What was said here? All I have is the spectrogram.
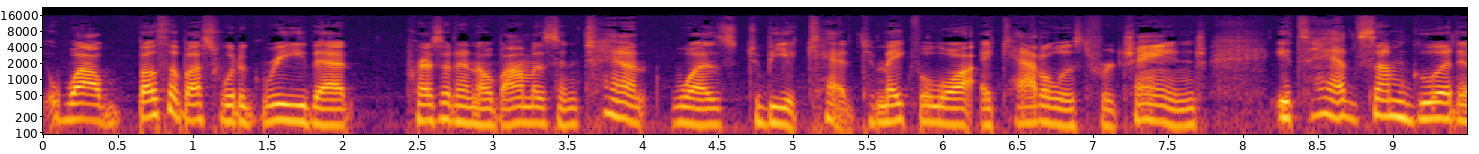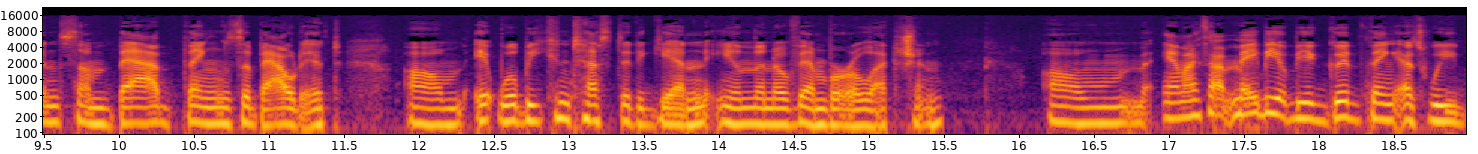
while both of us would agree that President Obama's intent was to be a cat to make the law a catalyst for change, it's had some good and some bad things about it. Um, it will be contested again in the November election. Um, and I thought maybe it would be a good thing as we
